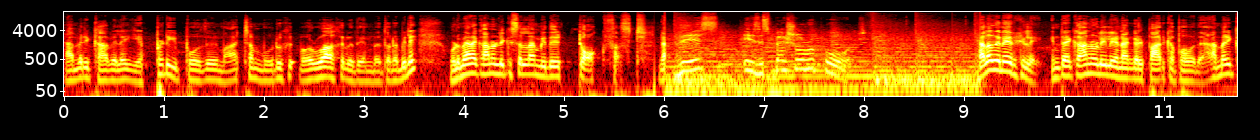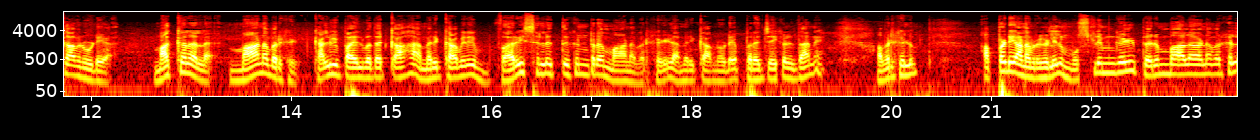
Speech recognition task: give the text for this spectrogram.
அமெரிக்காவிலே எப்படி இப்போது மாற்றம் உருகு உருவாகிறது என்பது தொடர்பிலே முழுமையான காணொளிக்கு செல்லாம் இது டாக் first This is a special report. நல்லது நேர்களே இன்றைய காணொளியிலே நாங்கள் பார்க்க போவது அமெரிக்காவினுடைய மக்கள் அல்ல மாணவர்கள். கல்வி பயில்வதற்காக அமெரிக்காவிலே வரி செலுத்துகின்ற மாணவர்கள். அமெரிக்காவினுடைய பிரஜைகள் தானே. அவர்களும் அப்படியானவர்களில் முஸ்லிம்கள் பெரும்பாலானவர்கள்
